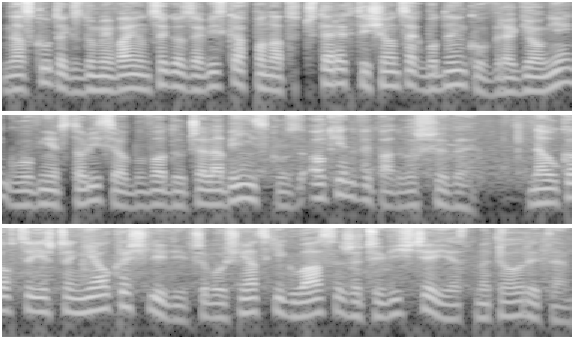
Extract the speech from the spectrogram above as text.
Na skutek zdumiewającego zjawiska w ponad 4000 budynków w regionie, głównie w stolicy obwodu Czelabińsku, z okien wypadły szyby. Naukowcy jeszcze nie określili, czy bośniacki głaz rzeczywiście jest meteorytem.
